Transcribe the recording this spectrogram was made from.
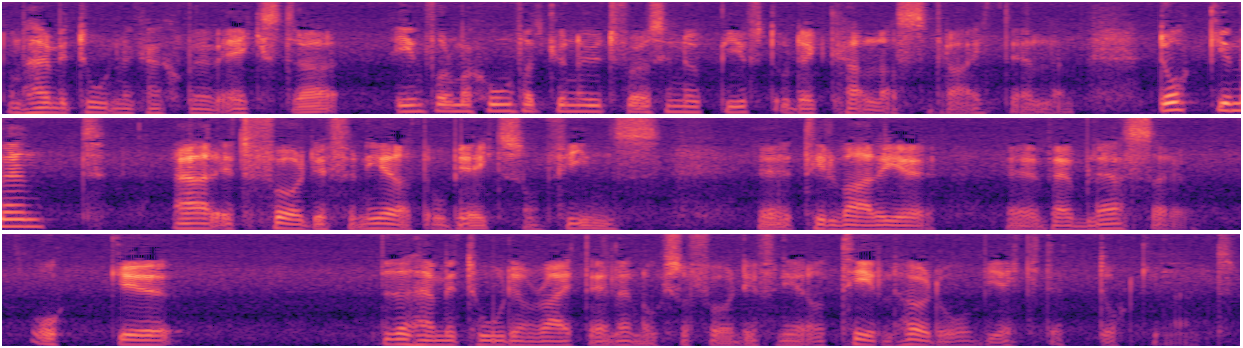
De här metoderna kanske behöver extra information för att kunna utföra sin uppgift och det kallas write-ellen. Dokument är ett fördefinierat objekt som finns eh, till varje eh, webbläsare. Och eh, den här metoden WriteLN också fördefinierar och tillhör då objektet dokument.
